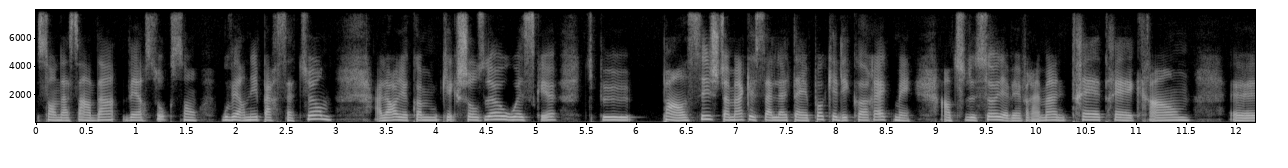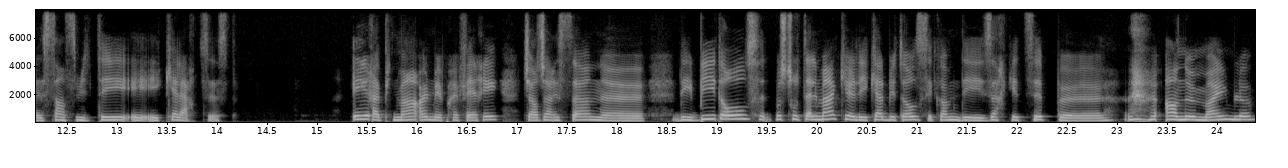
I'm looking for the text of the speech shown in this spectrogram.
son ascendant verso, qui sont gouvernés par Saturne. Alors, il y a comme quelque chose là où est-ce que tu peux penser justement que ça ne l'atteint pas, qu'elle est correcte, mais en dessous de ça, il y avait vraiment une très, très grande euh, sensibilité et, quel artiste. Et rapidement, un de mes préférés, George Harrison euh, des Beatles. Moi, je trouve tellement que les quatre Beatles, c'est comme des archétypes euh, en eux-mêmes.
